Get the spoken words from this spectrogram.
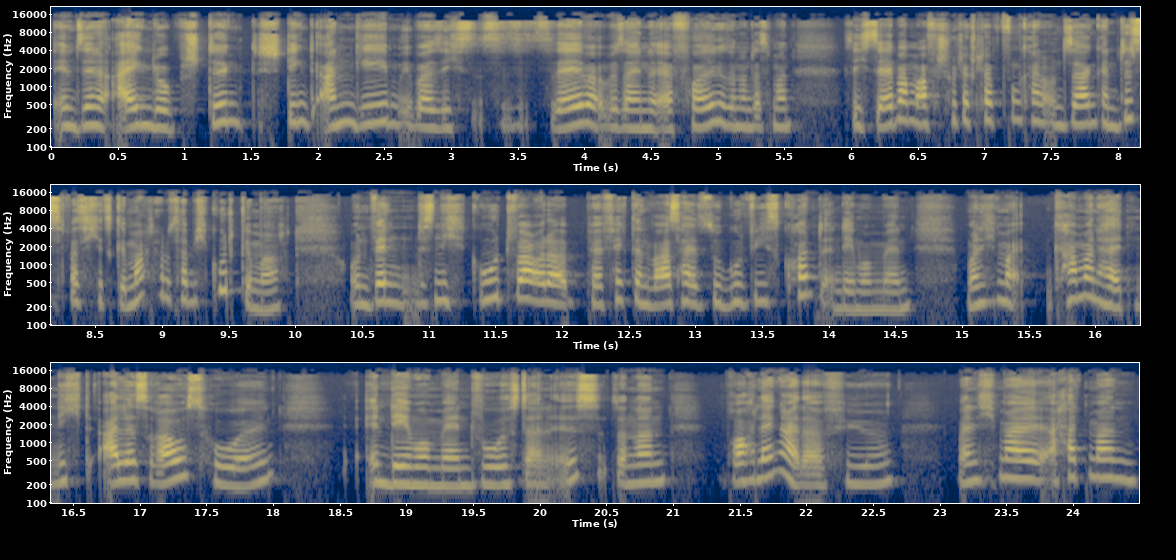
im Sinne Eigenlob stinkt, stinkt angeben über sich selber, über seine Erfolge, sondern dass man sich selber mal auf die Schulter klopfen kann und sagen kann, das, was ich jetzt gemacht habe, das habe ich gut gemacht. Und wenn das nicht gut war oder perfekt, dann war es halt so gut, wie ich es konnte in dem Moment. Manchmal kann man halt nicht alles rausholen in dem Moment, wo es dann ist, sondern braucht länger dafür. Manchmal hat man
